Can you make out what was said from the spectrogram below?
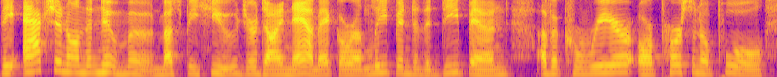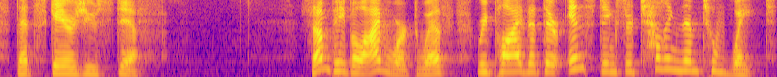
the action on the new moon must be huge or dynamic or a leap into the deep end of a career or personal pool that scares you stiff. Some people I've worked with reply that their instincts are telling them to wait,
